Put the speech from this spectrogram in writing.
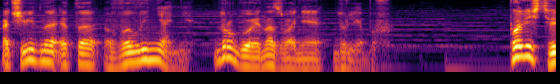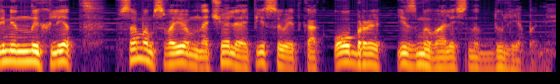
Очевидно, это волыняне другое название Дулебов. Повесть временных лет в самом своем начале описывает, как обры измывались над Дулебами.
